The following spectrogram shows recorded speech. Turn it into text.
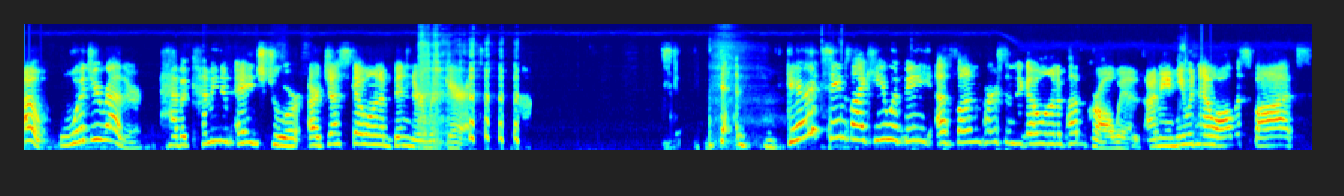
Oh, would you rather have a coming of age tour or just go on a bender with Garrett? Ga- Garrett seems like he would be a fun person to go on a pub crawl with. I mean, he would know all the spots.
